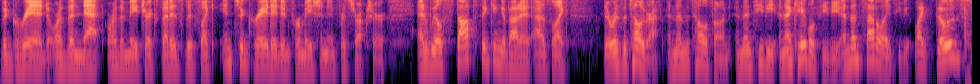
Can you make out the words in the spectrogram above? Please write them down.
the grid or the net or the matrix that is this like integrated information infrastructure. And we'll stop thinking about it as like there was the telegraph and then the telephone and then TV and then cable TV and then satellite TV like those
